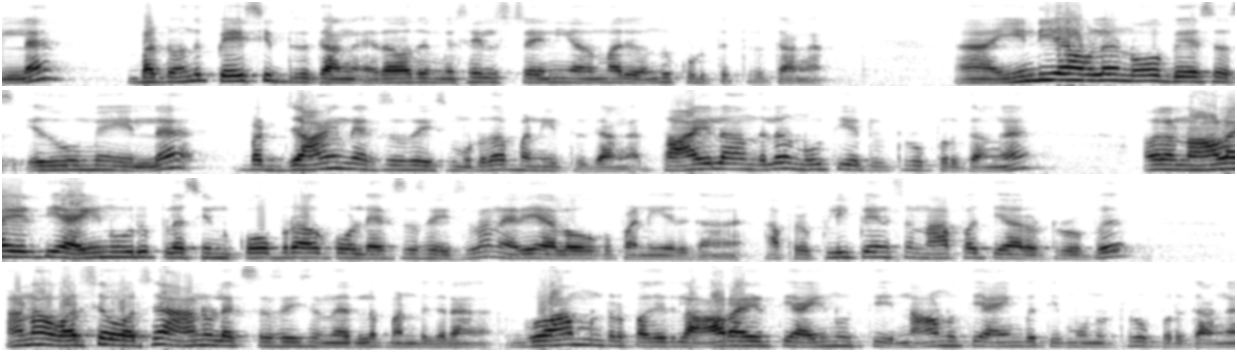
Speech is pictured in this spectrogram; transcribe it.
இல்லை. பட் வந்து பேசிகிட்டு இருக்காங்க. ஏதாவது மிசைல்ஸ் ட்ரைனிங் அது மாதிரி வந்து கொடுத்துட்ருக்காங்க இந்தியாவில் நோ பேசஸ் எதுவுமே இல்லை. பட் ஜாயின்ட் எக்ஸசைஸ் மட்டும் தான் பண்ணிகிட்டு இருக்காங்க தாய்லாந்தில் நூற்றி எட்டு ட்ரூப் இருக்காங்க. அதில் நாலாயிரத்தி ஐநூறு ப்ளஸ் இன் கோப்ரா கோல்டு எக்ஸசைஸ்லாம் நிறைய அளவுக்கு பண்ணியிருக்காங்க. அப்புறம் பிலிப்பைன்ஸில் நாற்பத்தி ஆறு ட்ரூப்பு ஆனால் வருஷம் வருஷம் ஆனுவல் எக்ஸசைஸ் அந்த இடத்துல பண்ணிருக்கிறாங்க குவாம்ன்ற பகுதியில் ஆறாயிரத்தி ஐநூற்றி நானூற்றி ஐம்பத்தி மூணு ட்ரூப் இருக்காங்க.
